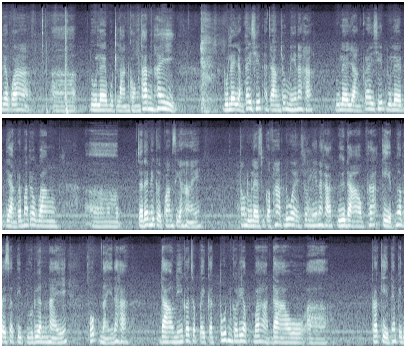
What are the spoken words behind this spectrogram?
เรียกว่าอ่าดูแลบุตรหลานของท่านให้ ดูแลอย่างใกล้ชิดอาจารย์ช่วงนี้นะคะ ดูแลอย่างใกล้ชิด ดูแลอย่างระมัดระวังเอ่อจะได้ไม่เกิดความเสียหาย ต้องดูแลสุขภาพด้วยช่วงนี้นะคะ คือดาวพระเกตเมื่อไปสถิตอยู่เรือนไหนพบไหนนะคะ ดาวนี้ก็จะไปกระตุ้นก็เรียกว่าดาวพระเกตเนี่ยเป็น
